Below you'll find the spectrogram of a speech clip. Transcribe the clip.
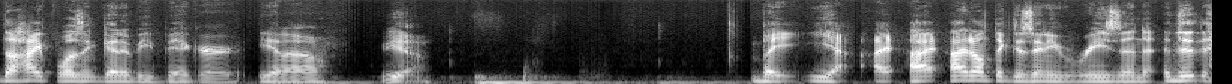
the hype wasn't gonna be bigger, you know. yeah But yeah, I, I, I don't think there's any reason. th-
